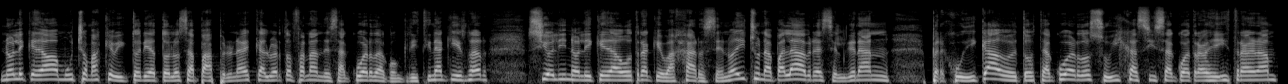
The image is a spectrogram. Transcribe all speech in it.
no le quedaba mucho más que Victoria Tolosa Paz. Pero una vez que Alberto Fernández acuerda con Cristina Kirchner, Scioli no le queda otra que bajarse. No ha dicho una palabra, es el gran perjudicado de todo este acuerdo. Su hija sí sacó a través de Instagram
